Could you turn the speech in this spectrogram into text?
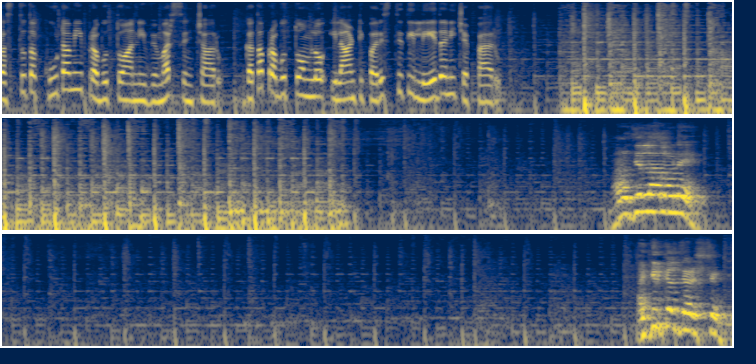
ప్రస్తుత కూటమి ప్రభుత్వాన్ని విమర్శించారు. గత ప్రభుత్వంలో ఇలాంటి పరిస్థితి లేదని చెప్పారు. మన జిల్లాలోనే అగ్రికల్చర్ అసిస్టెంట్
